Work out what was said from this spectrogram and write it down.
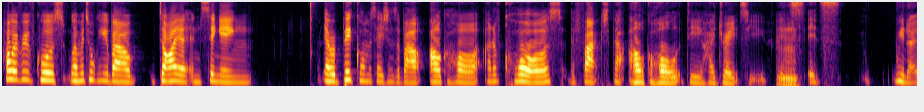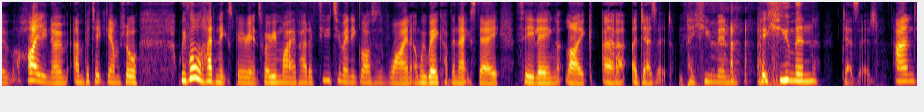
however of course when we're talking about diet and singing there are big conversations about alcohol and of course the fact that alcohol dehydrates you it's it's you know, highly known, and particularly, I'm sure we've all had an experience where we might have had a few too many glasses of wine, and we wake up the next day feeling like uh, a desert, a human, a human desert. And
